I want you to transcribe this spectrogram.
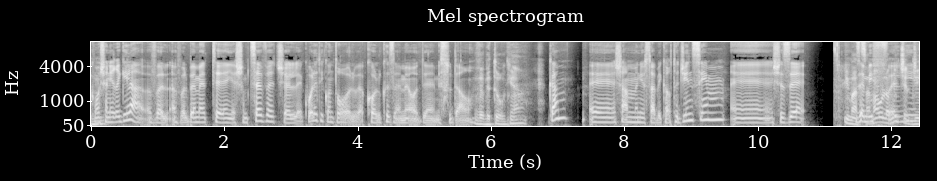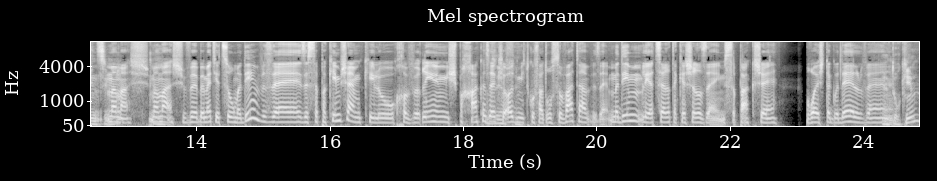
כמו שאני רגילה, אבל, אבל באמת יש שם צוות של quality control והכל כזה מאוד מסודר. ובטורקיה? גם, שם אני עושה בעיקר את הג'ינסים, שזה... עם העצמה עולמית של ג'ינסים. ממש, לא? ממש, ובאמת יצור מדהים, וזה ספקים שהם כאילו חברים, משפחה כזה, כעוד מתקופת רוסובטה, וזה מדהים לייצר את הקשר הזה עם ספק ש... רואה שאתה גודל ו... הם טורקים?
